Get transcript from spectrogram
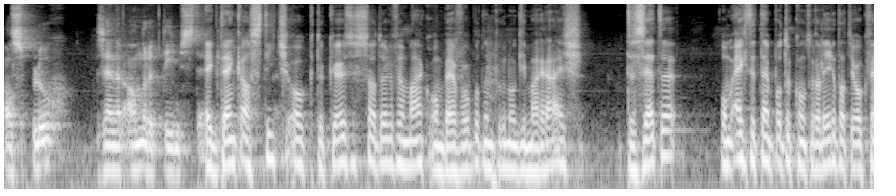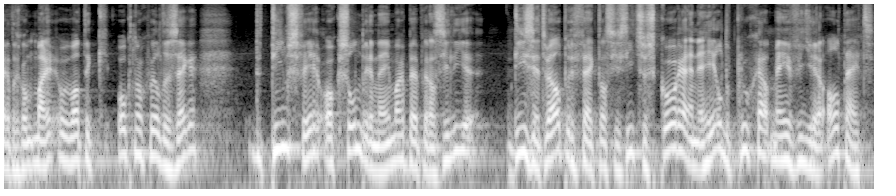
als ploeg, zijn er andere teams sterk. Ik denk als Stitch ook de keuzes zou durven maken om bijvoorbeeld een Bruno Guimaraes te zetten om echt het tempo te controleren, dat hij ook verder komt. Maar wat ik ook nog wilde zeggen, de teamsfeer, ook zonder Neymar bij Brazilië, die zit wel perfect. Als je ziet, ze scoren en heel de ploeg gaat mee vieren, altijd.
